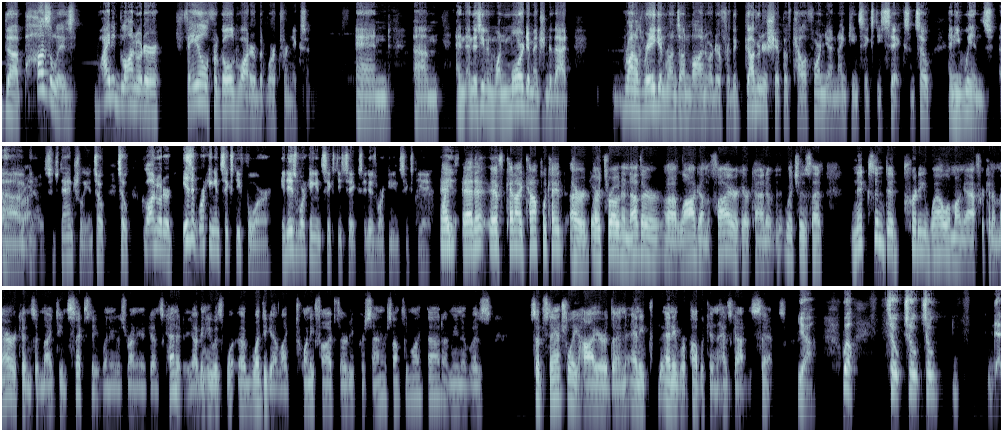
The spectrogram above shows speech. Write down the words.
the puzzle is why did Law and Order fail for Goldwater but work for Nixon? And um, and and there's even one more dimension to that. Ronald Reagan runs on Law and Order for the governorship of California in 1966, and so and he wins, uh, right. you know, substantially. And so so Law and Order isn't working in 64. It is working in 66. It is working in 68. And and if can I complicate or or throw in another uh, log on the fire here, kind of, which is that Nixon did pretty well among African Americans in 1960 when he was running against Kennedy. I mean, he was uh, what did he get like 25, 30 percent or something like that. I mean, it was substantially higher than any any Republican has gotten since. Yeah. Well, so so so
